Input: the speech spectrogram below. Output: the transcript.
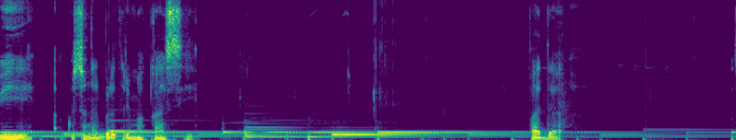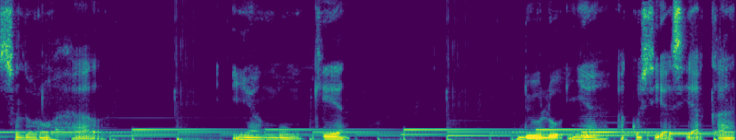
Tapi aku sangat berterima kasih pada seluruh hal yang mungkin dulunya aku sia-siakan.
